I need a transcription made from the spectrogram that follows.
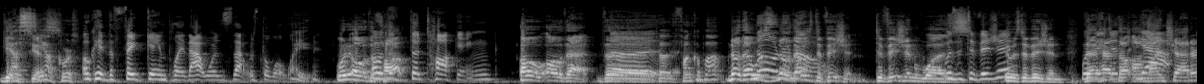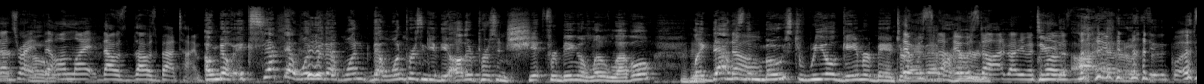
Yes, yes. yeah, of course. Okay, the fake gameplay that was that was the low light. What, oh, the oh, pop. the, the talking. oh, oh, that the. The Funko Pop. no, that was No, no, no, that no. was Division. Division was Was it Division? It was Division Where that had did the online yeah, chatter. That's right. The Oh. online that was that was bad time. Oh no! Except that one where that one that one person gave the other person shit for being a low level. Mm-hmm. Like that was the most real gamer banter It I've was ever not- heard. it was not- not even Dude, close. I- Not I don't even- know. not even close.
